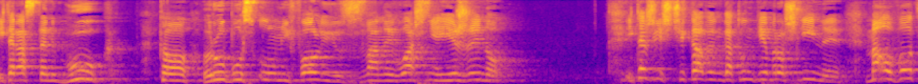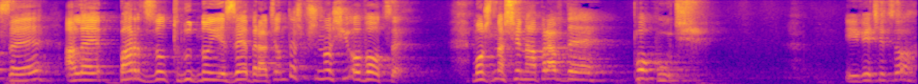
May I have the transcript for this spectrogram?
I teraz ten głóg to rubus umifolius, zwany właśnie jeżyną. I też jest ciekawym gatunkiem rośliny. Ma owoce, ale bardzo trudno je zebrać. On też przynosi owoce. Można się naprawdę pokuć. I wiecie co?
